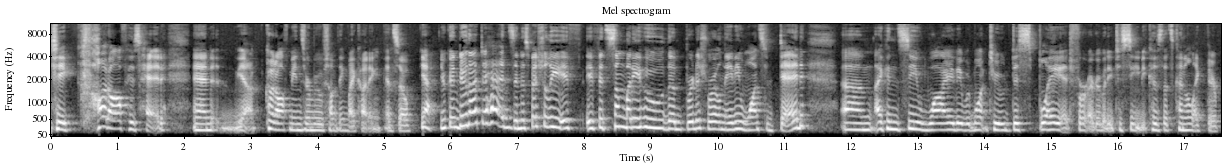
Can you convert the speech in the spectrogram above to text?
She cut off his head. And yeah, cut off means remove something by cutting. And so, yeah, you can do that to heads. And especially if, if it's somebody who the British Royal Navy wants dead, um, I can see why they would want to display it for everybody to see because that's kind of like their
